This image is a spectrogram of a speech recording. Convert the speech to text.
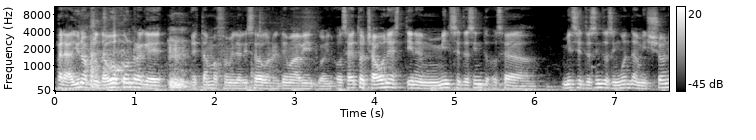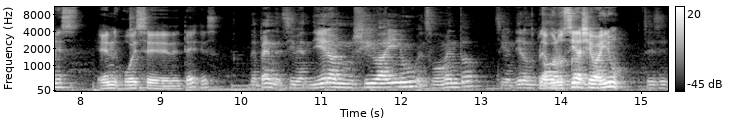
Pará, hay una pregunta. Vos, Conra, que estás más familiarizado con el tema de Bitcoin. O sea, estos chabones tienen 1700, o sea, 1750 millones en USDT, ¿es? Depende, si vendieron Shiba Inu en su momento, si vendieron ¿La conocía Shiba Inu? Sí, sí.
